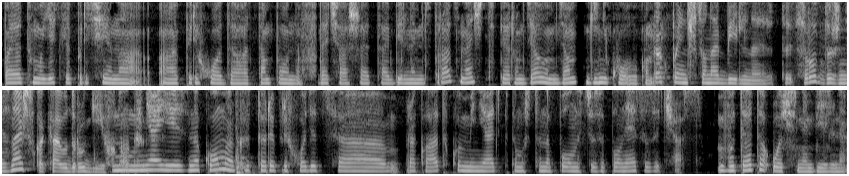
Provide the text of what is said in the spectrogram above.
Поэтому если причина а, перехода от тампонов до чаши — это обильная менструация, значит, первым делом идем к гинекологу. Как понять, что она обильная? Ты сразу даже не знаешь, какая у других. Ну, как... у меня есть знакомая, которой приходится прокладку менять, потому что она полностью заполняется за час. Вот это очень обильно.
